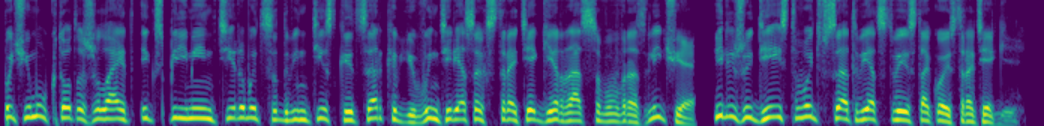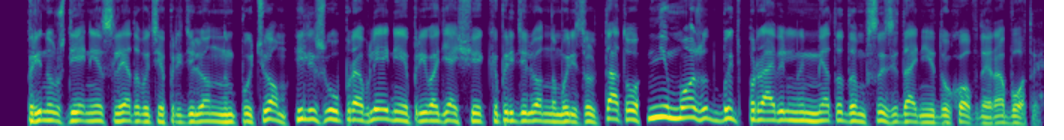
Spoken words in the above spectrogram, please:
Почему кто-то желает экспериментировать с адвентистской церковью в интересах стратегии расового различия или же действовать в соответствии с такой стратегией? Принуждение следовать определенным путем или же управление, приводящее к определенному результату, не может быть правильным методом в созидании духовной работы.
